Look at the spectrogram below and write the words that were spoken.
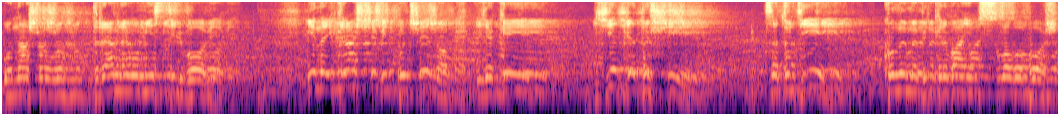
у нашому древньому місті Львові. І найкращий відпочинок, який є для душі, це тоді, коли ми відкриваємо Слово Боже.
